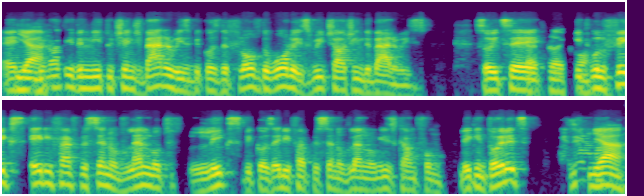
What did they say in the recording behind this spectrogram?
And yeah. you do not even need to change batteries because the flow of the water is recharging the batteries. So it's a really cool. it will fix 85% of landlord leaks because 85% of landlord leaks come from leaking toilets. Yeah.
